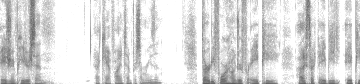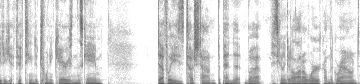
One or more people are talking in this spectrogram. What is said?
Adrian Peterson. I can't find him for some reason. 3,400 for AP. I expect AP, AP to get 15 to 20 carries in this game. Definitely he's touchdown dependent, but he's going to get a lot of work on the ground.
